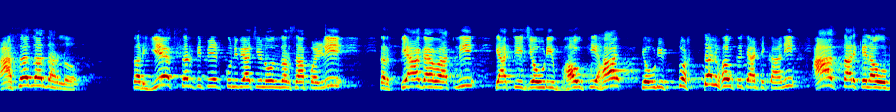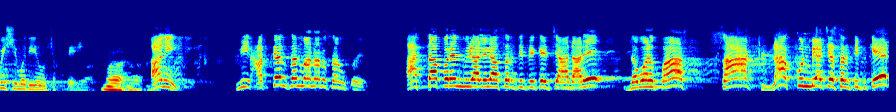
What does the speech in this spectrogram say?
असं जर धरलं तर एक सर्टिफिकेट कुणब्याची नोंद जर सापडली तर त्या गावातली त्याची जेवढी भावकी हाय तेवढी टोटल भावकी त्या ठिकाणी आज तारखेला ओबीसी मध्ये येऊ शकते. आणि मी अत्यंत सन्मानानं सांगतोय आतापर्यंत मिळालेल्या सर्टिफिकेटच्या आधारे जवळपास साठ लाख कुणब्याचे सर्टिफिकेट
